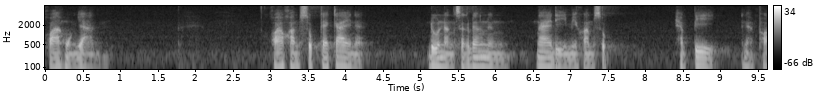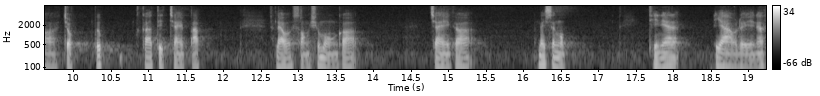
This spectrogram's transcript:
คว้าห่วงยางคว้าความสุขใกล้ๆเนี่ย ดูหนังสักเรื่องหนึ่งง่ายดีมีความสุขแฮปปี้นะพอจบปุ๊บก็ติดใจปับ๊บแล้วสองชั่วโมงก็ใจก็ไม่สงบ ทีนี้ยาวเลยนะ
